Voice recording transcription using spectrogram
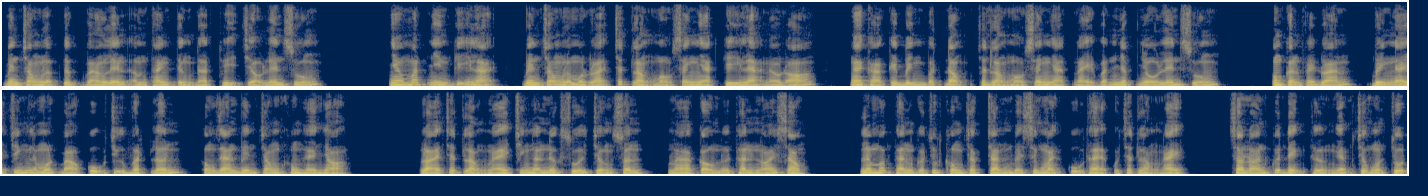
bên trong lập tức vang lên âm thanh từng đợt thủy triều lên xuống. Nheo mắt nhìn kỹ lại, bên trong là một loại chất lỏng màu xanh nhạt kỳ lạ nào đó. Ngay cả cái bình bất động, chất lỏng màu xanh nhạt này vẫn nhấp nhô lên xuống. Không cần phải đoán, bình này chính là một bảo cụ chữ vật lớn, không gian bên trong không hề nhỏ. Loại chất lỏng này chính là nước suối Trường Xuân mà cậu nữ thần nói sau. Lâm Bắc Thần có chút không chắc chắn về sức mạnh cụ thể của chất lỏng này. Sau đó hắn quyết định thử nghiệm trước một chút.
